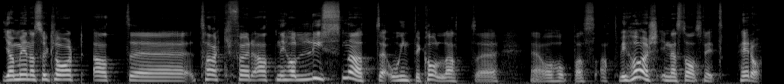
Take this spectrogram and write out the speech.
Jag menar såklart att eh, tack för att ni har lyssnat och inte kollat eh, och hoppas att vi hörs i nästa avsnitt. Hej då!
